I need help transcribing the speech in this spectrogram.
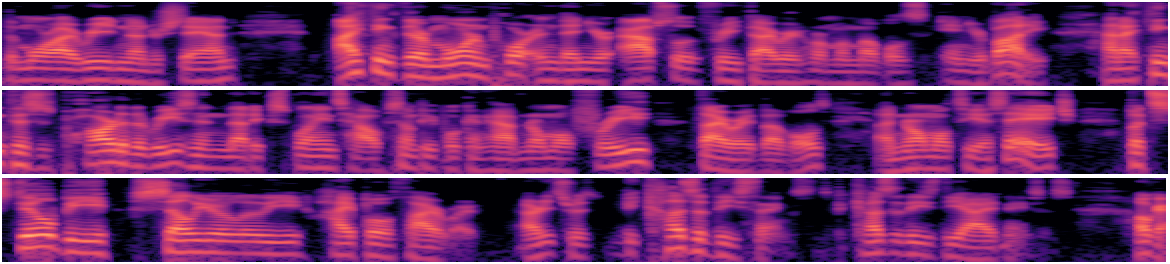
the more I read and understand, I think they're more important than your absolute free thyroid hormone levels in your body. And I think this is part of the reason that explains how some people can have normal free thyroid levels, a normal TSH, but still be cellularly hypothyroid. All right, so because of these things. It's because of these deiodinases. Okay,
